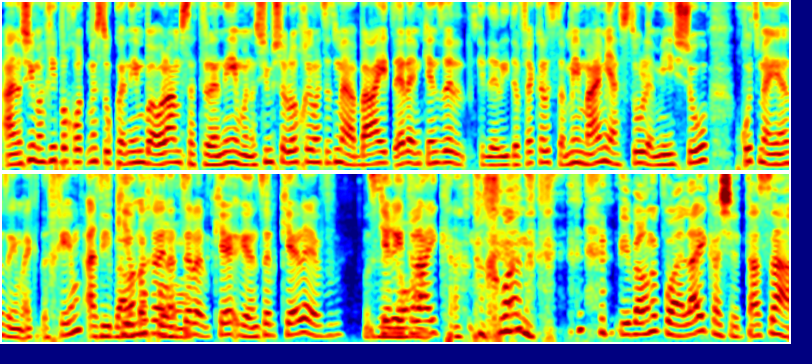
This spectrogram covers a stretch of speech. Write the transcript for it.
האנשים הכי פחות מסוכנים בעולם, סטלנים, אנשים שלא יכולים לצאת מהבית, אלא אם כן זה כדי להידפק על סמים, מה הם יעשו למישהו, חוץ מהעניין הזה עם האקדחים? אז דיברנו כאילו פה- על כל- לנצל כלב. מזכיר לי את. לייקה. נכון. דיברנו פה על לייקה שטסה,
